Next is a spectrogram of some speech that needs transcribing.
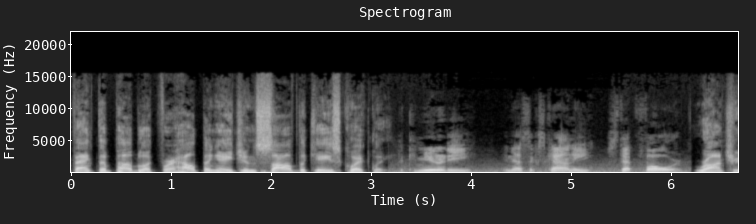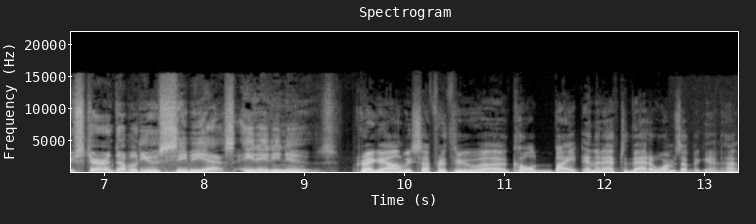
thanked the public for helping agents solve the case quickly. The community in Essex County stepped forward. Roger Stern, WCBS 880 News. Craig Allen, we suffer through a cold bite, and then after that, it warms up again, huh?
